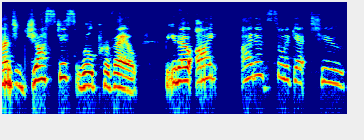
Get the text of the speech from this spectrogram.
and justice will prevail. But you know, I I don't sort of get too,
